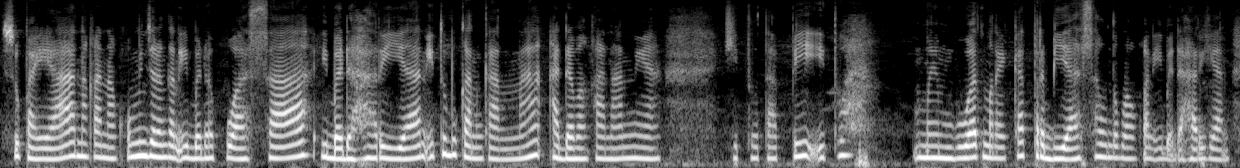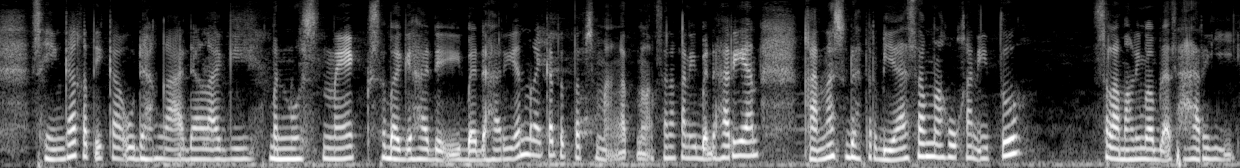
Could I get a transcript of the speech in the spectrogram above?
Supaya anak-anakku menjalankan ibadah puasa ibadah harian itu bukan karena ada makanannya gitu tapi itu membuat mereka terbiasa untuk melakukan ibadah harian. Sehingga ketika udah nggak ada lagi menu snack sebagai hadiah ibadah harian mereka tetap semangat melaksanakan ibadah harian. Karena sudah terbiasa melakukan itu selama 15 hari.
